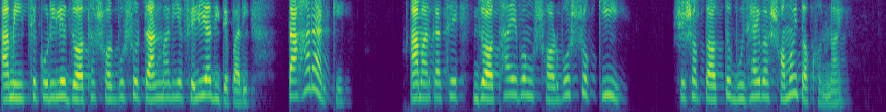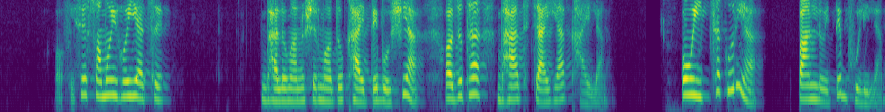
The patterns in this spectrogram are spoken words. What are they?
আমি ইচ্ছে করিলে যথা সর্বস্ব টান মারিয়া ফেলিয়া দিতে পারি। তাহার আর কি? আমার কাছে যথা এবং সর্বস্ব কি? সেসব তত্ত্ব বুঝাইবার সময় তখন নয়। অফিসের সময় হইয়াছে। ভালো মানুষের মতো খাইতে বসিয়া অযথা ভাত চাহিয়া খাইলাম। ও ইচ্ছা করিয়া পান লইতে ভুলিলাম।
